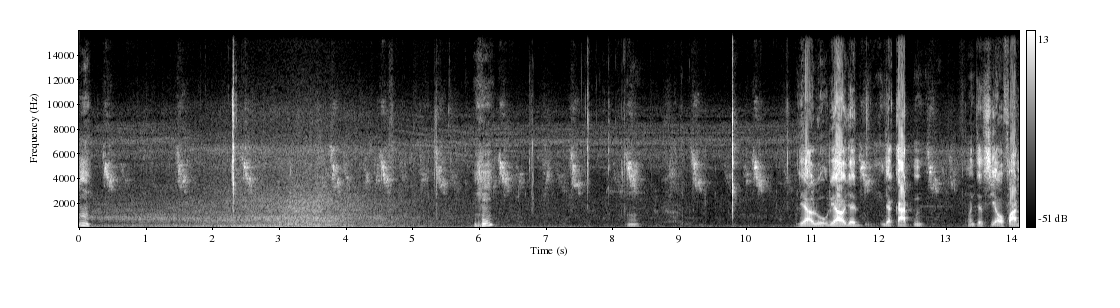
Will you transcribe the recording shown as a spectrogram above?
อืมอือฮึอืม เลี้ยวลูกเลี้ยวจะอย่ากัด มันมันจะเสียวฟัน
